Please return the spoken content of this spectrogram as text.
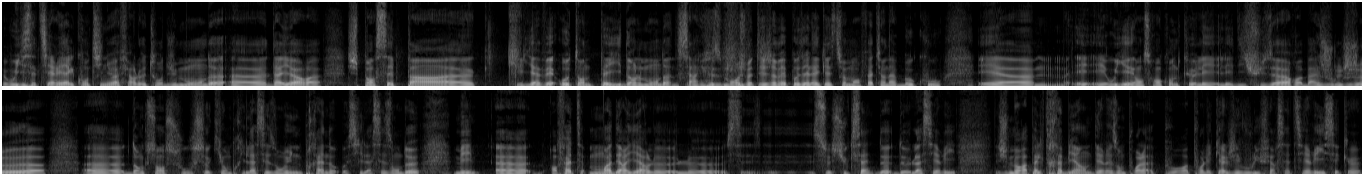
Oui, cette série, elle continue à faire le tour du monde. Euh, D'ailleurs, euh, je pensais pas euh, qu'il y avait autant de pays dans le monde. Sérieusement, je m'étais jamais posé la question, mais en fait, il y en a beaucoup. Et, oui, et on se rend compte que les, diffuseurs bah, jouent le jeu dans le sens où ceux qui ont pris la saison 1 prennent aussi la saison 2. Mais en fait, moi, derrière le, ce- succès de, de la série, je me rappelle très bien des raisons pour, la, pour, pour lesquelles j'ai voulu faire cette série. C'est que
